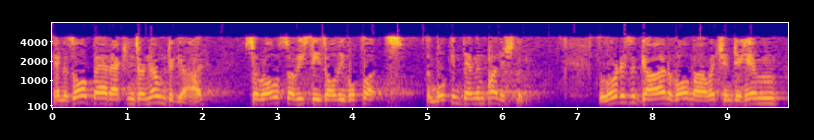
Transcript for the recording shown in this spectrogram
And as all bad actions are known to God, so also he sees all evil thoughts, and will condemn and punish them. The Lord is a God of all knowledge, and to him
